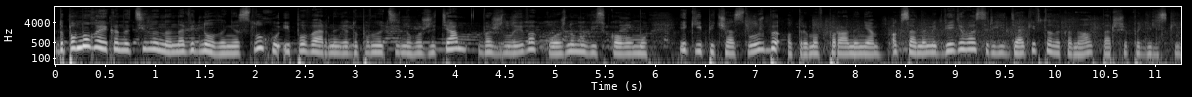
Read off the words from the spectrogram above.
Допомога, яка націлена на відновлення слуху і повернення до повноцінного життя, важлива кожному військовому, який під час служби отримав поранення. Оксана Медведєва, Сергій Дяків, телеканал Перший Подільський.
